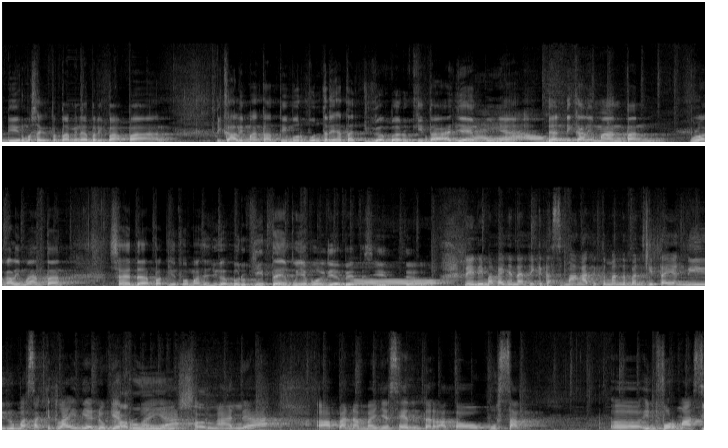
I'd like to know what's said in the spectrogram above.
di Rumah Sakit Pertamina Balikpapan. Di Kalimantan Timur pun ternyata juga baru kita Baru aja yang kita punya. ya, oke. Dan di Kalimantan Pulau Kalimantan saya dapat informasi juga baru kita yang punya polidiabetes itu. Oh, nah ini makanya nanti kita semangati teman-teman kita yang di rumah sakit lain ya dok ya Harus, supaya harus. ada apa namanya center atau pusat eh, informasi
